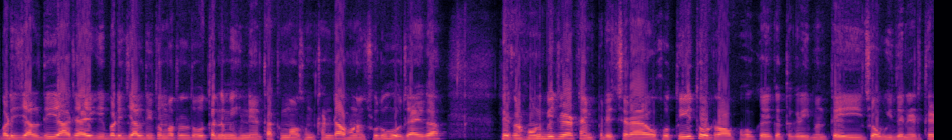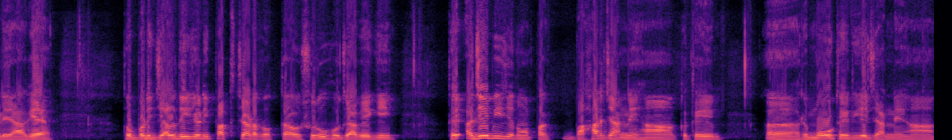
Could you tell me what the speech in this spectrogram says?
ਬੜੀ ਜਲਦੀ ਆ ਜਾਏਗੀ, ਬੜੀ ਜਲਦੀ ਤੋਂ ਮਤਲਬ 2-3 ਮਹੀਨੇ ਤੱਕ ਮੌਸਮ ਠੰਡਾ ਹੋਣਾ ਸ਼ੁਰੂ ਹੋ ਜਾਏਗਾ। ਲੇਕਿਨ ਹੁਣ ਵੀ ਜਿਹੜਾ ਟੈਂਪਰੇਚਰ ਹੈ, ਉਹ 30 ਤੋਂ ਡ੍ਰੌਪ ਹੋ ਕੇ ਇੱਕ ਤਕਰੀਬਨ 23-24 ਦੇ ਨੇੜੇ ਤੇੜੇ ਆ ਗਿਆ ਤਾਂ ਬੜੀ ਜਲਦੀ ਜਿਹੜੀ ਪਤਝੜ ਰੁੱਤ ਹੈ, ਉਹ ਸ਼ੁਰੂ ਹੋ ਜਾਵੇਗੀ। ਤੇ ਅਜੇ ਵੀ ਜਦੋਂ ਆਪਾਂ ਬਾਹਰ ਜਾਂਦੇ ਹਾਂ, ਕਿਤੇ ਰਿਮੋਟ ਏਰੀਏ ਜਾਂਦੇ ਹਾਂ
